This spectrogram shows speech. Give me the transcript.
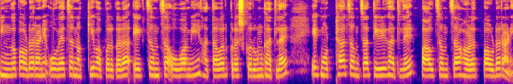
हिंग पावडर आणि ओव्याचा नक्की वापर करा. एक चमचा ओवा मी हातावर क्रश करून घातलाय. एक मोठा चमचा तीळ घातले पाव चमचा हळद पावडर आणि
